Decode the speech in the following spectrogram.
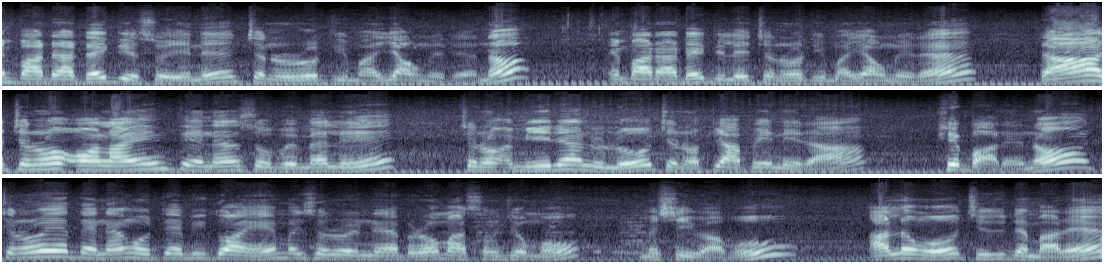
inverter date တွေဆိုရင်လည်းကျွန်တော်တို့ဒီမှာရောက်နေတယ်เนาะ inverter date တွေလည်းကျွန်တော်တို့ဒီမှာရောက်နေတယ်ဒါကကျွန်တော်တို့ online သင်တန်းဆိုပေမဲ့လေကျွန်တော်အမြဲတမ်းလို့လို့ကျွန်တော်ပြပေးနေတာ ဖြစ်ပါတယ်เนาะကျွန်တော်တို့ရဲ့သင်တန်းကိုတက်ပြီးသွားရင်မိတ်ဆွေတို့တွေနဲ့ဘယ်တော့မှဆုံးချုံမှုမရှိပါဘူးအားလုံးကိုကျေးဇူးတင်ပါတယ်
